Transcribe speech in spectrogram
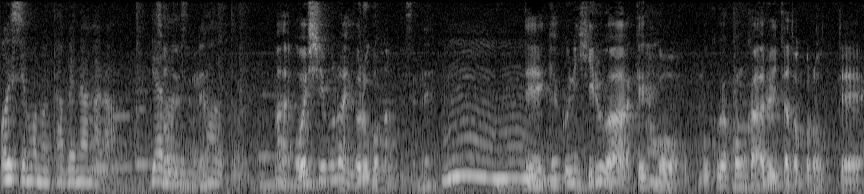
美味しいものを食べながら宿に向かうと、ね、まあ美味しいものは夜ご飯ですよね、うんうん、で逆に昼は結構、はい、僕が今回歩いたところって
